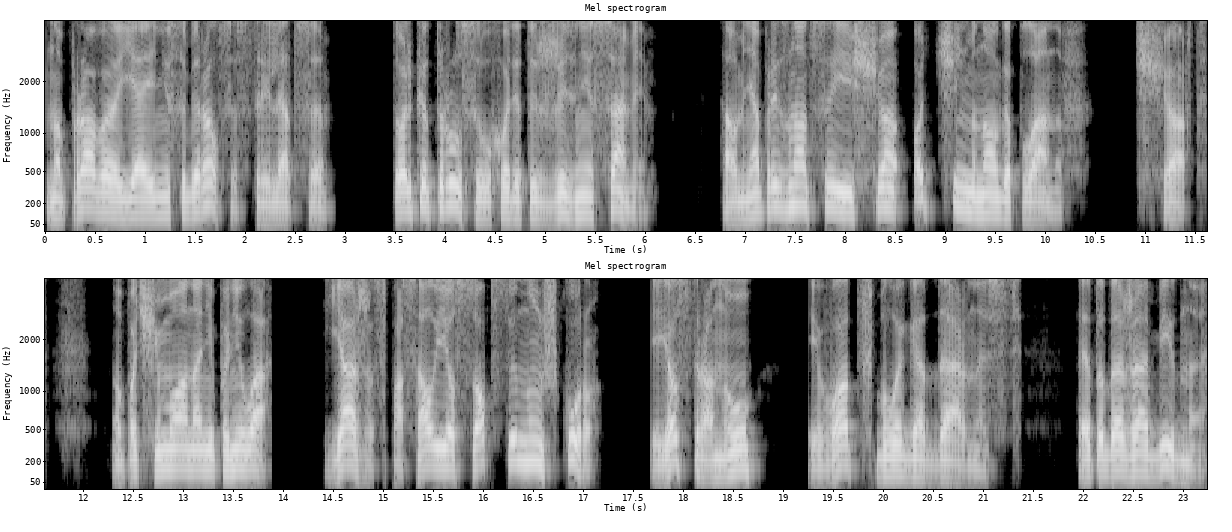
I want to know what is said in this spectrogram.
но, право, я и не собирался стреляться. Только трусы уходят из жизни сами. А у меня, признаться, еще очень много планов. Черт! Но почему она не поняла? Я же спасал ее собственную шкуру, ее страну. И вот благодарность. Это даже обидно.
